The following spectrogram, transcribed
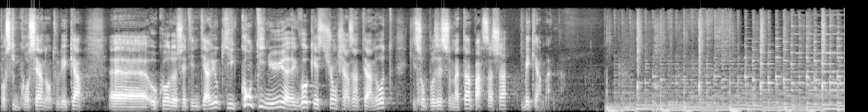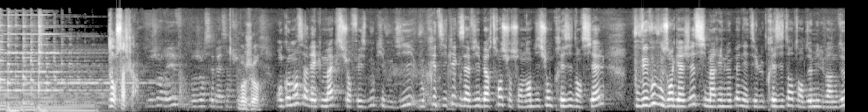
pour ce qui me concerne en tous les cas, euh, au cours de cette interview, qui continue avec vos questions, chers internautes, qui sont posées ce matin par Sacha Beckerman. Bonjour Sacha. Bonjour. On commence avec Max sur Facebook qui vous dit Vous critiquez Xavier Bertrand sur son ambition présidentielle. Pouvez-vous vous engager, si Marine Le Pen est élue présidente en 2022,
